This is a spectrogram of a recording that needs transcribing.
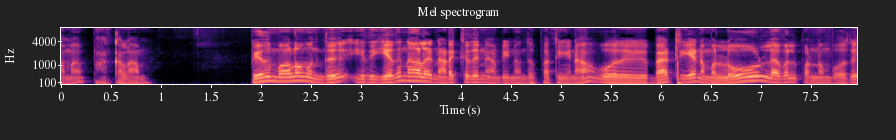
நம்ம பார்க்கலாம். பெரும்பாலும் வந்து இது எதனால் நடக்குதுன்னு அப்படின்னு வந்து பார்த்திங்கன்னா ஒரு பேட்டரியை நம்ம லோ லெவல் பண்ணும்போது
